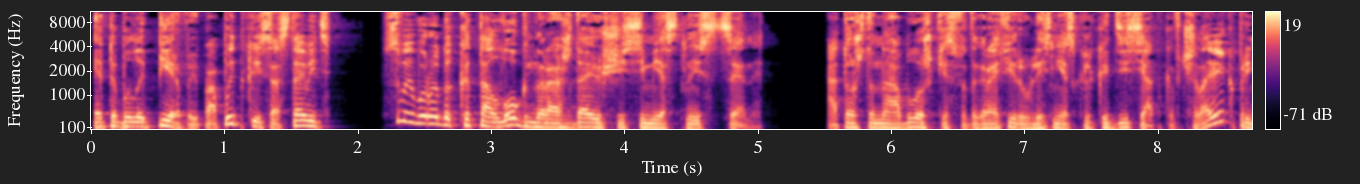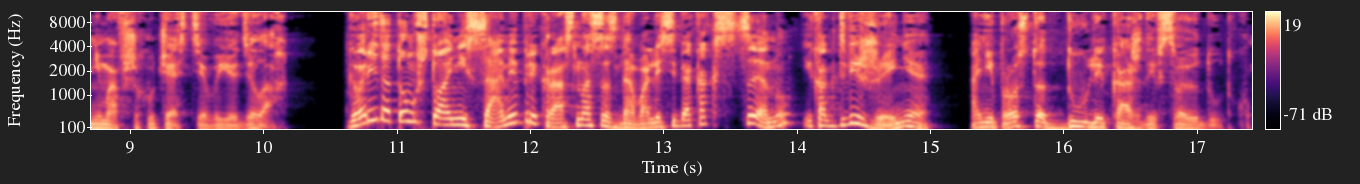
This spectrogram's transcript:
Это было первой попыткой составить своего рода каталог нарождающейся местной сцены. А то, что на обложке сфотографировались несколько десятков человек, принимавших участие в ее делах, говорит о том, что они сами прекрасно осознавали себя как сцену и как движение, а не просто дули каждый в свою дудку.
